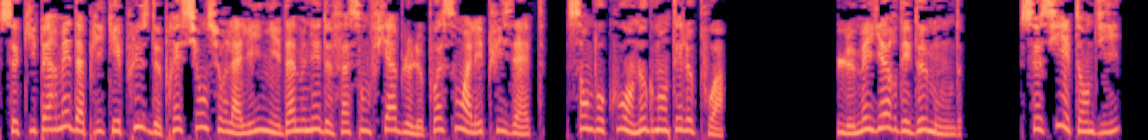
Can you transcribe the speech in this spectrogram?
Ce qui permet d'appliquer plus de pression sur la ligne et d'amener de façon fiable le poisson à l'épuisette, sans beaucoup en augmenter le poids. Le meilleur des deux mondes. Ceci étant dit,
